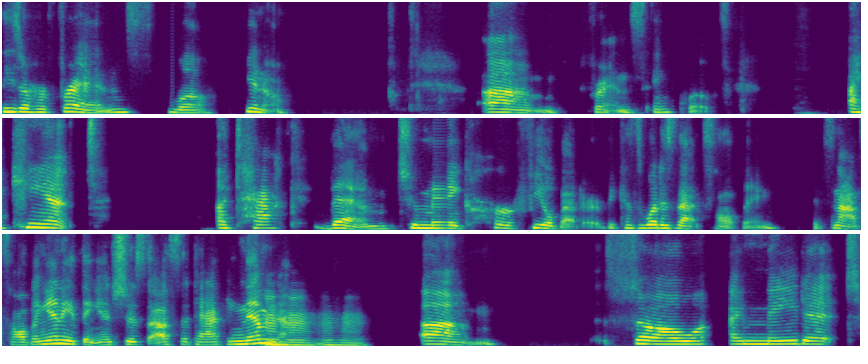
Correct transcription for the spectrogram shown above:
these are her friends. Well, you know, um, friends in quotes. I can't attack them to make her feel better because what is that solving? It's not solving anything. It's just us attacking them. Mm-hmm, mm-hmm. Um, so I made it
